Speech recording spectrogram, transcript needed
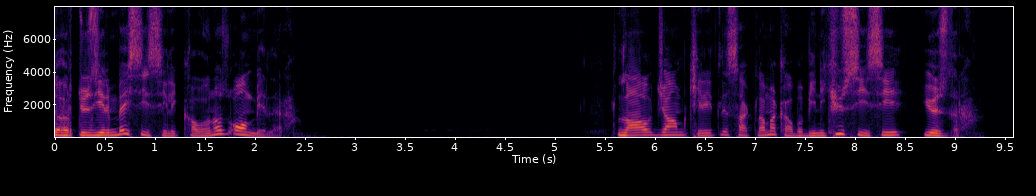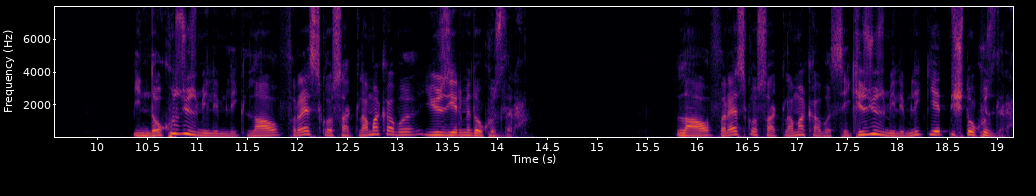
425 cc'lik kavanoz 11 lira. Lav cam kilitli saklama kabı 1200 cc 100 lira. 1900 milimlik Lav fresko saklama kabı 129 lira. Lav fresko saklama kabı 800 milimlik 79 lira.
